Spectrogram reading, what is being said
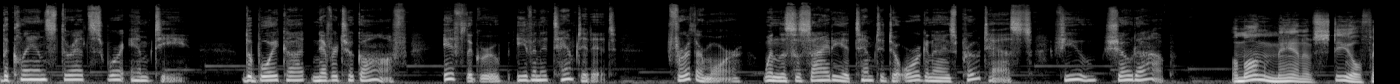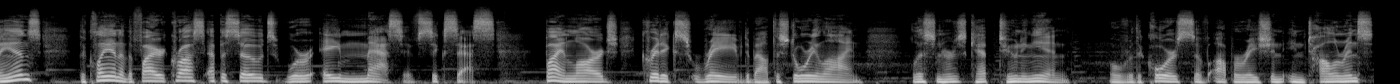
the Klan's threats were empty. The boycott never took off, if the group even attempted it. Furthermore, when the Society attempted to organize protests, few showed up. Among Man of Steel fans, the Clan of the Fire Cross episodes were a massive success. By and large, critics raved about the storyline. Listeners kept tuning in. Over the course of Operation Intolerance,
